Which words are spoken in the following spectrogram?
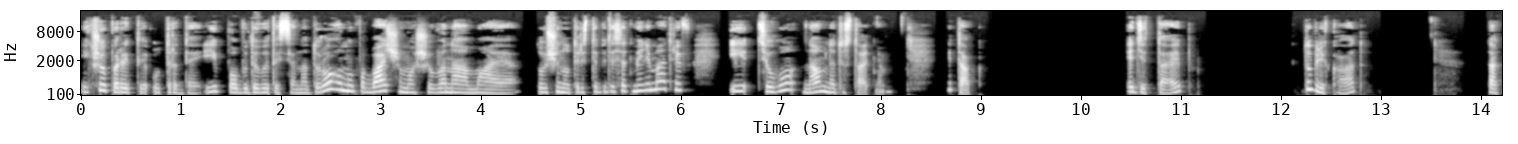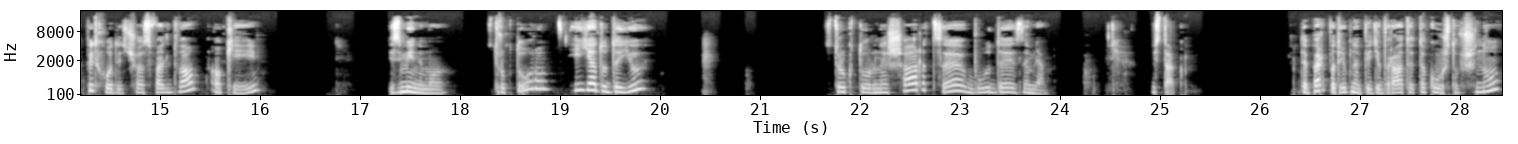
Якщо перейти у 3D і подивитися на дорогу, ми побачимо, що вона має товщину 350 мм, і цього нам недостатньо. І так, Edit Type, дублікат. Так, підходить, що асфальт 2. Окей. Змінимо структуру, і я додаю структурний шар це буде земля. Ось так. Тепер потрібно підібрати таку ж товщину,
